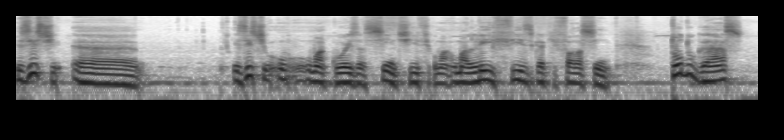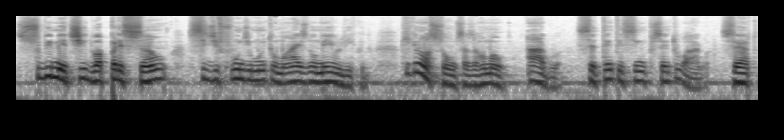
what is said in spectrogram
Existe, é, existe um, uma coisa científica, uma, uma lei física que fala assim: todo gás submetido à pressão se difunde muito mais no meio líquido. O que, que nós somos, César Romão? Água, 75% água, certo?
